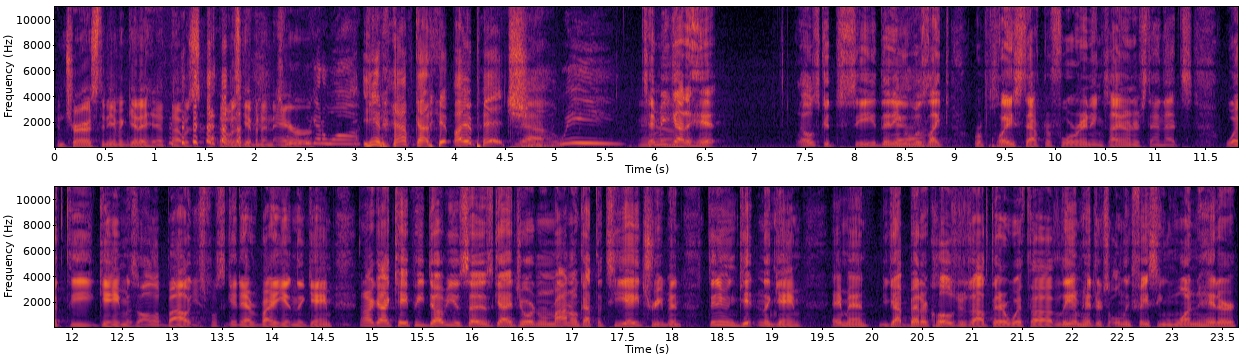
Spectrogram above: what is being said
Contreras didn't even get a hit. That was that was given an error. we got a walk. Ian Happ got hit by a pitch. Yeah, we. Timmy got a hit. That was good to see. Then he was like replaced after four innings. I understand that's what the game is all about. You're supposed to get everybody in the game. And our guy KPW said his guy Jordan Romano got the TA treatment. Didn't even get in the game. Hey man, you got better closers out there with uh, Liam Hendriks only facing one hitter,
